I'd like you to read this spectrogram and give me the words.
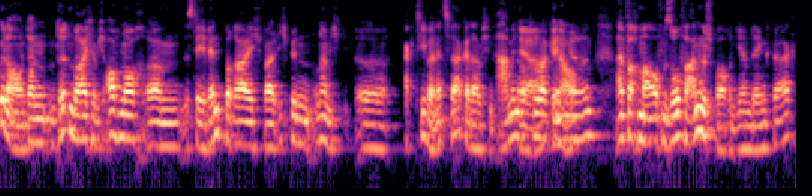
Genau, und dann einen dritten Bereich habe ich auch noch, ähm, ist der Eventbereich, weil ich bin unheimlich äh, aktiver Netzwerker, da habe ich den Armin auch drüber genau. kennengelernt. Einfach mal auf dem Sofa angesprochen hier im Denkwerk.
